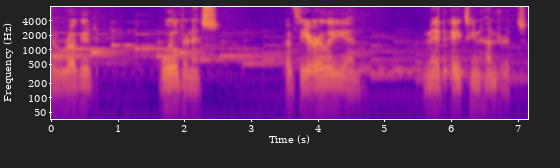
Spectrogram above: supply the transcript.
the rugged wilderness of the early and mid 1800s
